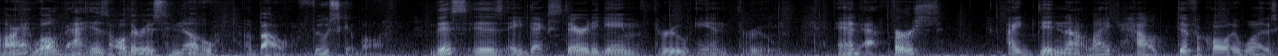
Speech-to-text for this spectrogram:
All right, well, that is all there is to know about Foosketball. This is a dexterity game through and through. And at first, I did not like how difficult it was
